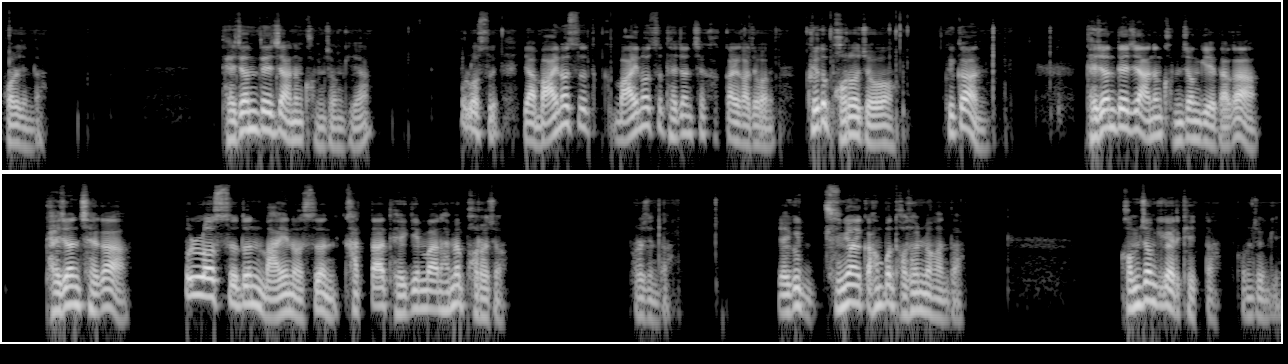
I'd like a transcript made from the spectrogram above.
벌어진다. 대전되지 않은 검전기야. 플러스 야 마이너스 마이너스 대전체 가까이 가져가면 그래도 벌어져. 그러니까 대전되지 않은 검전기에다가 대전체가 플러스든 마이너스든 갖다 대기만 하면 벌어져. 벌어진다. 야 이거 중요하니까 한 번 더 설명한다. 검전기가 이렇게 있다. 검전기.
